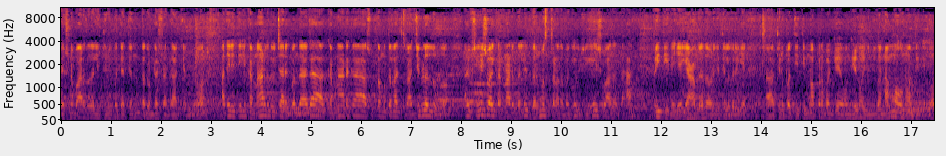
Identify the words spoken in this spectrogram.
ದಕ್ಷಿಣ ಭಾರತದಲ್ಲಿ ತಿರುಪತಿ ಅತ್ಯಂತ ದೊಡ್ಡ ಶ್ರದ್ಧಾ ಕೇಂದ್ರ ಅದೇ ರೀತಿಯಲ್ಲಿ ಕರ್ನಾಟಕದ ವಿಚಾರಕ್ಕೆ ಬಂದಾಗ ಕರ್ನಾಟಕ ಸುತ್ತಮುತ್ತಲ ರಾಜ್ಯಗಳಲ್ಲೂ ಅದು ವಿಶೇಷವಾಗಿ ಕರ್ನಾಟಕದಲ್ಲಿ ಧರ್ಮಸ್ಥಳದ ಬಗ್ಗೆ ವಿಶೇಷವಾದಂತಹ ಪ್ರೀತಿ ಇದೆ. ಹೇಗೆ ಆಂಧ್ರದವರಿಗೆ, ತೆಲುಗರಿಗೆ ತಿರುಪತಿ, ತಿಮ್ಮಪ್ಪನ ಬಗ್ಗೆ ಒಂದೇನೋ ಇದು ಈಗ ನಮ್ಮವನು ಅಂತಿದ್ದೀವೋ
